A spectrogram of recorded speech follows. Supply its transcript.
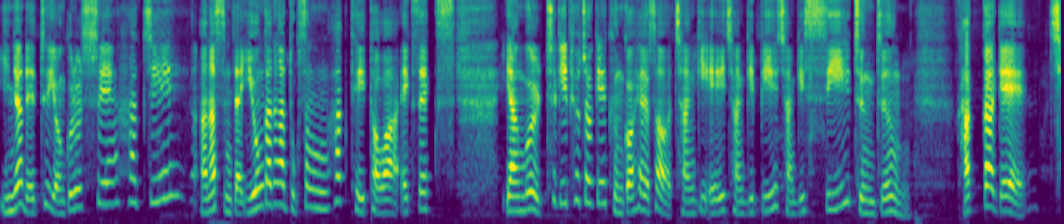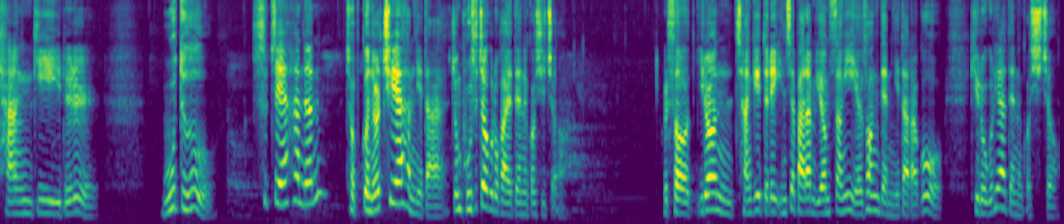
2년 레트 연구를 수행하지 않았습니다. 이용 가능한 독성학 데이터와 XX 약물 특이 표적에 근거해서 장기 A, 장기 B, 장기 C 등등 각각의 장기를 모두 수재하는 접근을 취해야 합니다. 좀 보수적으로 가야 되는 것이죠. 그래서 이런 장기들의 인체 발암 위험성이 예상됩니다라고 기록을 해야 되는 것이죠.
